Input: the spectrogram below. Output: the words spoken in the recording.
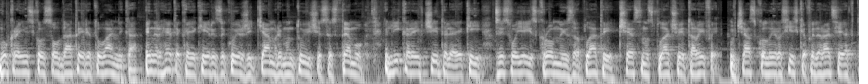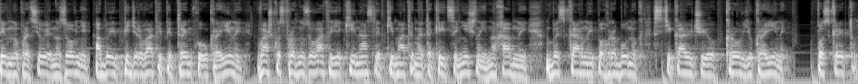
в українського солдата і рятувальника, енергетика, який ризикує життям, ремонтуючи систему, лікаря і вчителя, який зі своєї скромної зарплати чесно сплачує тарифи, в час, коли Російська Федерація активно працює назовні, аби підірвати підтримку України, важко спрогнозувати, які наслідки матиме такий цинічний, нахабний, безкарний пограбунок стікаючою кров'ю країни. По скриптум.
